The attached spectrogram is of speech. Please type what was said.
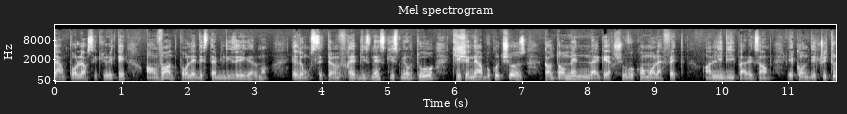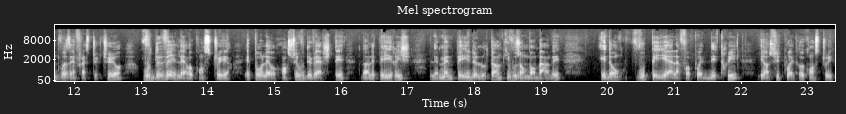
armes pour leur sécurité en vendent pour les déstabiliser également. Et donc, c'est un vrai business qui se met autour, qui génère beaucoup de choses. Quand on mène la guerre chez vous, comme on l'a fait en Libye par exemple, et qu'on détruit toutes vos infrastructures, vous devez les reconstruire. Et pour les reconstruire, vous devez acheter dans les pays riches les mêmes pays de l'OTAN qui vous ont bombardé. Et donc, vous payez à la fois pour être détruit et ensuite pour être reconstruit.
